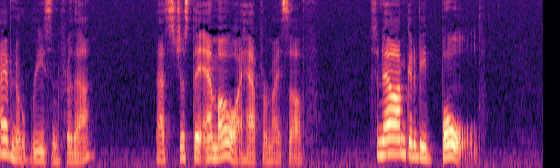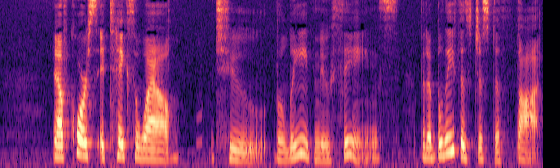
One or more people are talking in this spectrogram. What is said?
I have no reason for that. That's just the MO I have for myself. So now I'm going to be bold. Now, of course, it takes a while to believe new things, but a belief is just a thought,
